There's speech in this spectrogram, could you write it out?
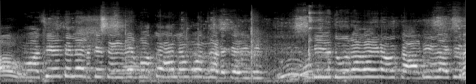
అవు. మా చేతులకి చేయని మొక్కలు ముందడకైంది ఊరి దూరమైన ఒక అడవి దగ్గర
